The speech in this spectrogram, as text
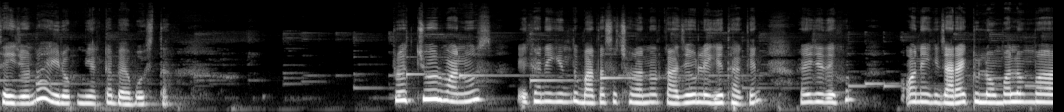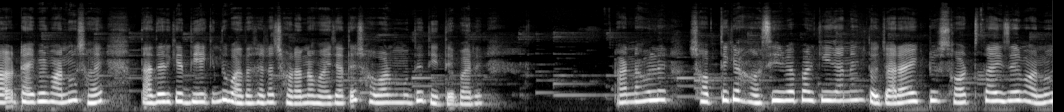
সেই জন্য এইরকমই একটা ব্যবস্থা। প্রচুর মানুষ এখানে কিন্তু বাতাসা ছড়ানোর কাজেও লেগে থাকেন। এই যে দেখুন, অনেক যারা একটু লম্বা লম্বা টাইপের মানুষ হয়, তাদেরকে দিয়ে কিন্তু বাতাসাটা ছড়ানো হয় যাতে সবার মধ্যে দিতে পারে। আর না হলে সব থেকে হাসির ব্যাপার কী জানেন তো, যারা একটু শর্ট সাইজের মানুষ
